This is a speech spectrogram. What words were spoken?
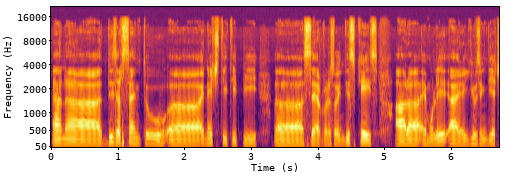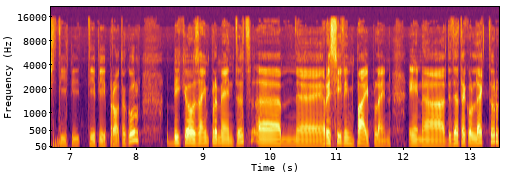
And uh, these are sent to uh, an HTTP uh, server. So in this case, are using the HTTP protocol because I implemented um, receiving pipeline in the data collector,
